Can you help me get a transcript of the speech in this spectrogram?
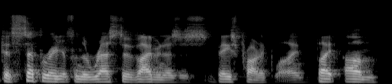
that separate it from the rest of Ibanez's bass product line. But um,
